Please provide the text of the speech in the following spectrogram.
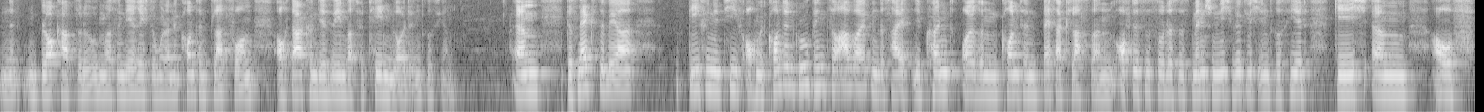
einen Blog habt oder irgendwas in der Richtung oder eine Content-Plattform, auch da könnt ihr sehen, was für Themen Leute interessieren. Ähm, das nächste wäre definitiv auch mit Content Grouping zu arbeiten. Das heißt, ihr könnt euren Content besser clustern. Oft ist es so, dass es Menschen nicht wirklich interessiert, gehe ich ähm, auf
